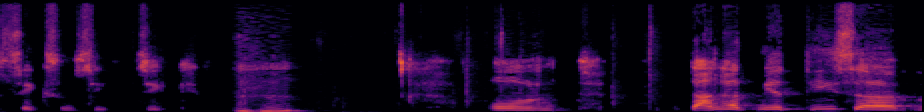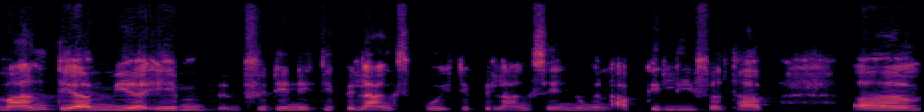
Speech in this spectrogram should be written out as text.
76. Mhm. Und dann hat mir dieser Mann, der mir eben, für den ich die Belangs, wo ich die Belangssendungen abgeliefert habe, äh,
